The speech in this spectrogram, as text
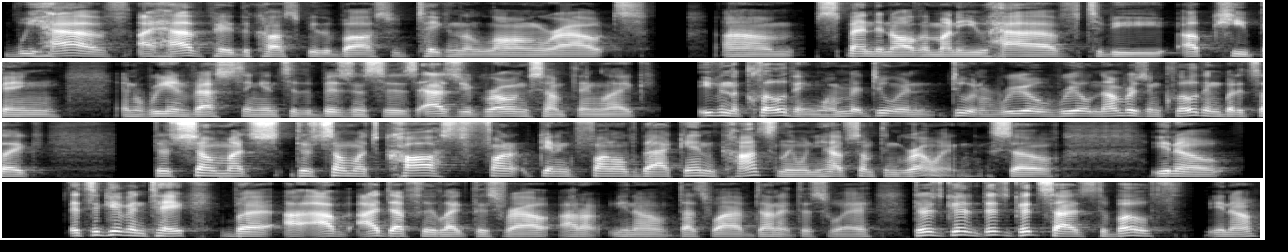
we have I have paid the cost to be the boss. We've taken the long route, um, spending all the money you have to be upkeeping and reinvesting into the businesses as you're growing something. Like even the clothing, we're doing doing real real numbers in clothing, but it's like there's so much there's so much cost fun, getting funneled back in constantly when you have something growing. So you know it's a give and take, but I, I I definitely like this route. I don't, you know, that's why I've done it this way. There's good there's good sides to both, you know,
